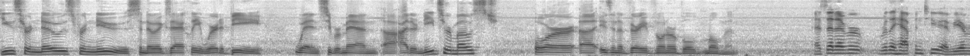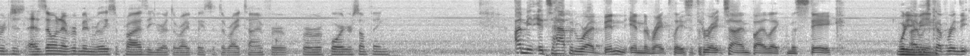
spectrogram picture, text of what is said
use her nose for news to know exactly where to be when Superman uh, either needs her most or uh, is in a very vulnerable moment. Has that ever really happened to you? Have you ever just has someone ever been really surprised that you were at the right place at the right time for for a report or something? I mean, it's happened where I've been in the right place at the right time by like mistake. What do you I mean? was covering the.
